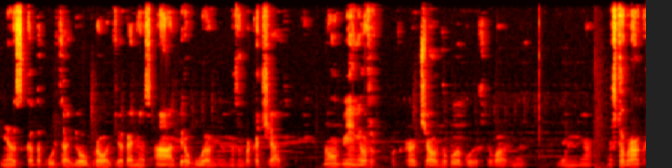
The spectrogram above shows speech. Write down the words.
Меня с катапульта йоу бро тебе конец. А первый уровень нужно прокачать. Ну блин я уже прокачал другое кое-что важное для меня. Ну что враг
